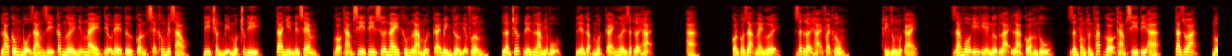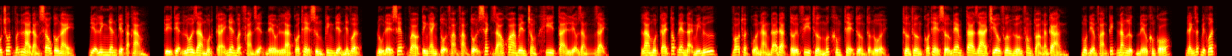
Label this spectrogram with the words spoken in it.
lao công bộ dáng gì các ngươi những này tiểu đệ tử còn sẽ không biết sao? Đi chuẩn bị một chút đi, ta nhìn đến xem, gọ thảm city xưa nay không là một cái bình thường địa phương, lần trước đến làm nhiệm vụ, liền gặp một cái người rất lợi hại. A, còn có dạng này người, rất lợi hại phải không? Hình dung một cái. Giang vô ý thì ngược lại là có hứng thú, dân phong thuần phát gọ thảm city a ta dọa, mấu chốt vẫn là đằng sau câu này, địa linh nhân kiệt tác hàm tùy tiện lôi ra một cái nhân vật phản diện đều là có thể xưng kinh điển nhân vật, đủ để xếp vào tinh anh tội phạm phạm tội sách giáo khoa bên trong khi tài liệu giảng dạy là một cái tóc đen đại mỹ nữ, võ thuật của nàng đã đạt tới phi thường mức không thể tưởng tượng nổi, thường thường có thể sớm đem ta ra chiêu phương hướng phong tỏa ngăn cản, một điểm phản kích năng lực đều không có, đánh rất biệt khuất.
